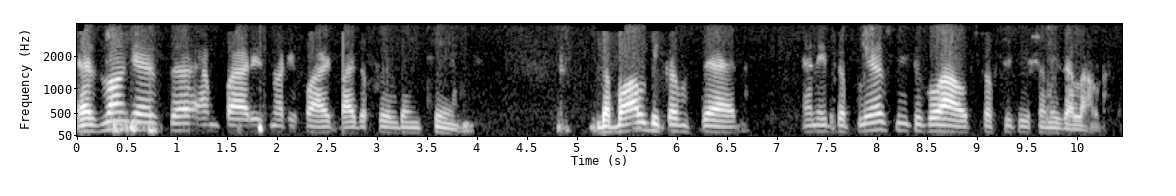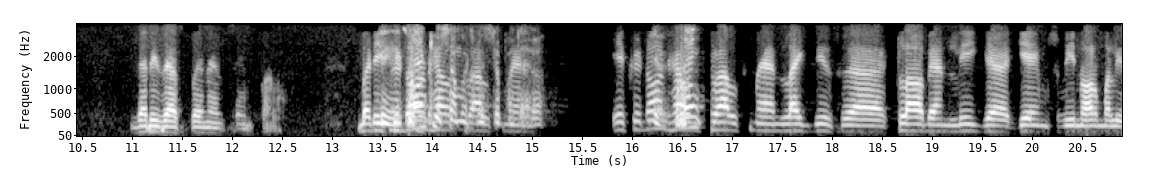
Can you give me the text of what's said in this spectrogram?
As long as the umpire is notified by the fielding team, the ball becomes dead, and if the players need to go out, substitution is allowed. That is as plain and simple. But if Okay, you don't thank you so much, Mr. Patera. If you don't have 12 men like these uh, club and league uh, games we normally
